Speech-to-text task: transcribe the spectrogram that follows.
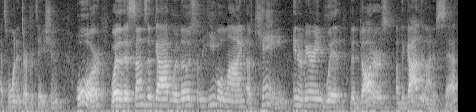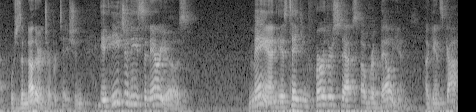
that's one interpretation, or whether the sons of God were those from the evil line of Cain intermarrying with the daughters of the godly line of Seth, which is another interpretation. In each of these scenarios, man is taking further steps of rebellion against God.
